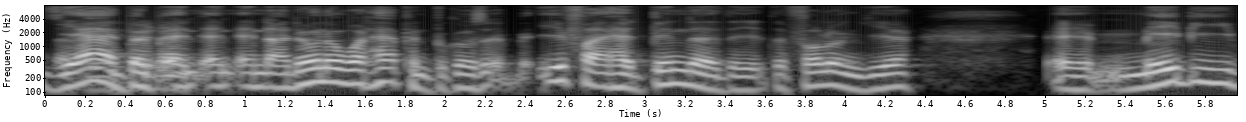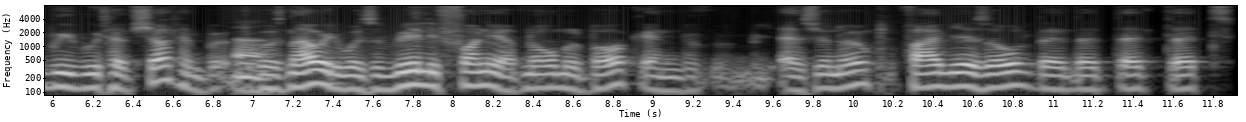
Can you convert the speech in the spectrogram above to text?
Yeah, but and, and, and I don't know what happened because if I had been there the, the following year, uh, maybe we would have shot him. But, ah. Because now it was a really funny abnormal bug, and as you know, five years old. That that that, that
